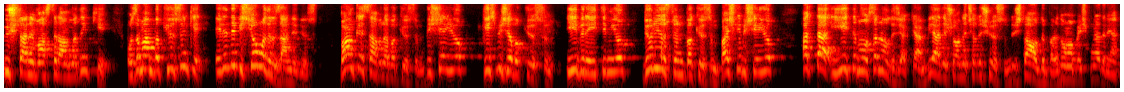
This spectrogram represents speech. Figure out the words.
Üç tane master almadın ki. O zaman bakıyorsun ki elinde bir şey olmadığını zannediyorsun. Banka hesabına bakıyorsun. Bir şey yok. Geçmişe bakıyorsun. İyi bir eğitim yok. Dönüyorsun bakıyorsun. Başka bir şey yok. Hatta iyi eğitim olsa ne olacak? Yani bir yerde şu anda çalışıyorsun. İşte aldığın para da 15 bin liradır yani.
